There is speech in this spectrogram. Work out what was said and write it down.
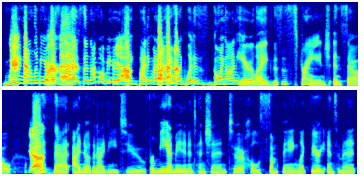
moving on, living your best lives, and I'm over here yeah. like biting my nails. like, what is going on here? Like, this is strange. And so, yeah. with that, I know that I need to. For me, I made an intention to host something like very intimate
